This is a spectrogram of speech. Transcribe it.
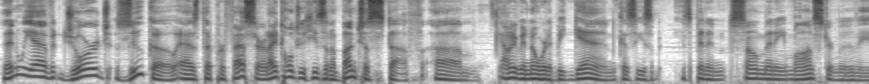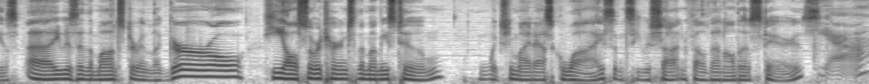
Then we have George Zucco as the professor, and I told you he's in a bunch of stuff. Um, I don't even know where to begin because he's he's been in so many monster movies. Uh, he was in The Monster and the Girl. He also returns to the Mummy's Tomb, which you might ask why, since he was shot and fell down all those stairs. Yeah.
